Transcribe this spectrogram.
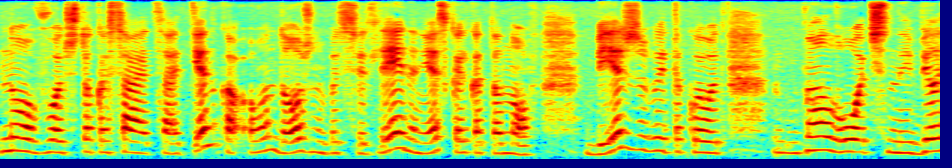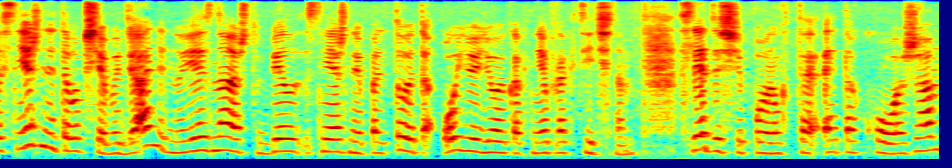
Но вот что касается оттенка, он должен быть светлее на несколько тонов. Бежевый такой вот молочный, белоснежный это вообще в идеале, но я знаю, что белоснежное пальто это ой-ой-ой, как непрактично. Следующий пункт это кожа,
